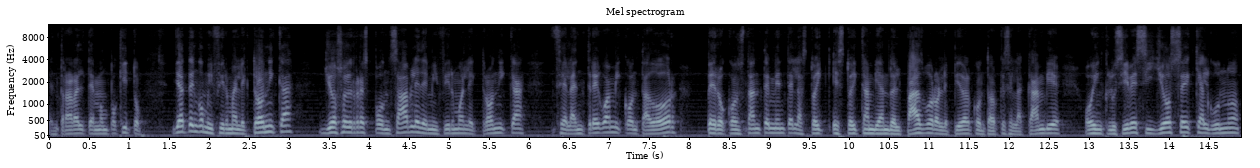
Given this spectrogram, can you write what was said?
entrar al tema un poquito ya tengo mi firma electrónica, yo soy responsable de mi firma electrónica, se la entrego a mi contador, pero constantemente la estoy, estoy cambiando el password o le pido al contador que se la cambie, o inclusive si yo sé que alguno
